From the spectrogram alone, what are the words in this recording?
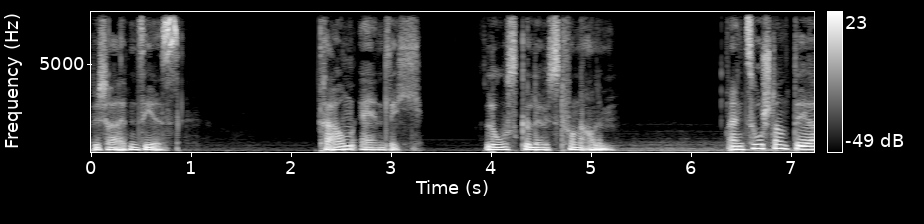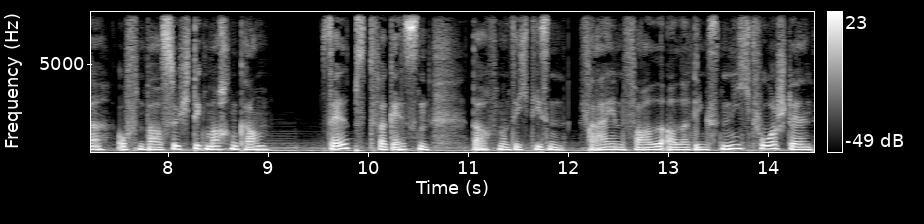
beschreiben sie es. Traumähnlich, losgelöst von allem. Ein Zustand, der offenbar süchtig machen kann. Selbst vergessen darf man sich diesen freien Fall allerdings nicht vorstellen,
